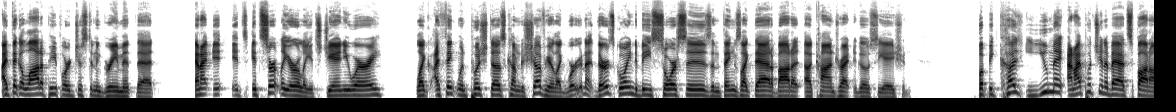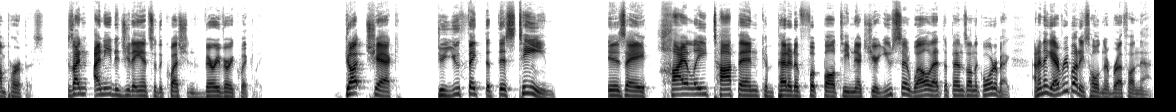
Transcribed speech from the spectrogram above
I think a lot of people are just in agreement that, and I, it, it's it's certainly early. It's January. Like I think when push does come to shove here, like we're gonna, there's going to be sources and things like that about a, a contract negotiation. But because you may, and I put you in a bad spot on purpose because I, I needed you to answer the question very, very quickly. Gut check. Do you think that this team is a highly top end competitive football team next year? You said, well, that depends on the quarterback. And I think everybody's holding their breath on that.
